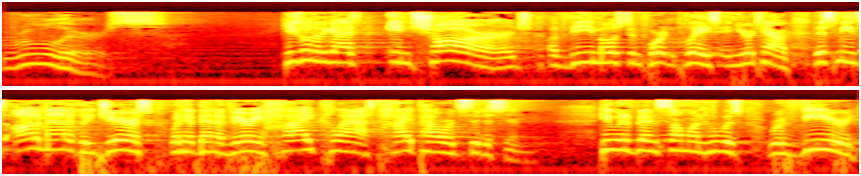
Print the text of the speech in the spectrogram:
rulers. He's one of the guys in charge of the most important place in your town. This means automatically Jairus would have been a very high class, high powered citizen. He would have been someone who was revered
